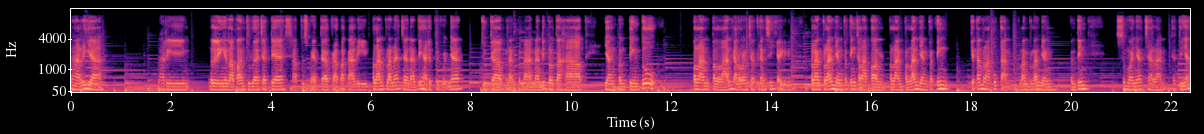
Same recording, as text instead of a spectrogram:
lari ya. Lari ngelilingin lapangan dulu aja deh 100 meter berapa kali. Pelan-pelan aja nanti hari berikutnya juga pelan-pelan. Nanti bertahap. Yang penting tuh pelan-pelan kalau orang Jawa bilang sih kayak gini pelan-pelan yang penting kelakon pelan-pelan yang penting kita melakukan pelan-pelan yang penting semuanya jalan. Jadinya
